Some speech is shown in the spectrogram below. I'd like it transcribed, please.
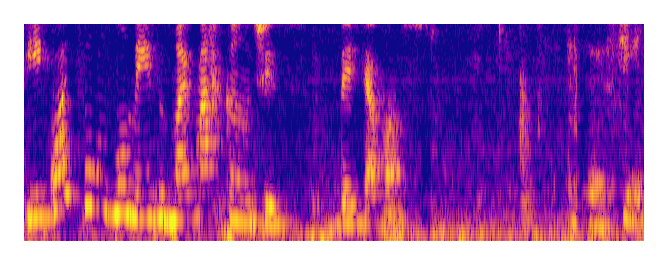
E quais foram os momentos mais marcantes desse avanço? É, sim,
